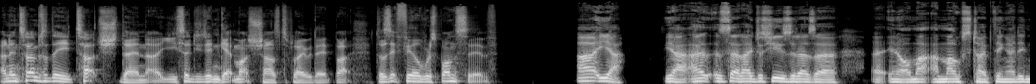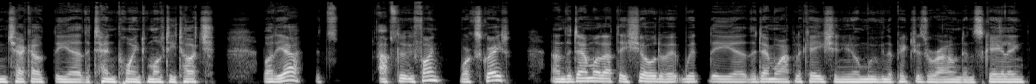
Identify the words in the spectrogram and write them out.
And in terms of the touch, then uh, you said you didn't get much chance to play with it, but does it feel responsive? Uh, yeah, Yeah, as I said, I just use it as a, a you know a, mouse type thing. I didn't check out the uh, the ten point multi touch, but yeah, it's absolutely fine. Works great. And the demo that they showed of it with the uh, the demo application, you know, moving the pictures around and scaling,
